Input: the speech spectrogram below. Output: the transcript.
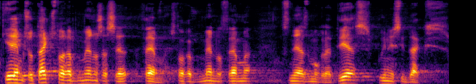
κύριε Μητσοτάκη, στο αγαπημένο σας θέμα, στο αγαπημένο θέμα της Νέας Δημοκρατίας, που είναι οι συντάξεις.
